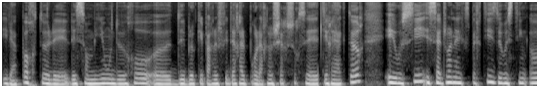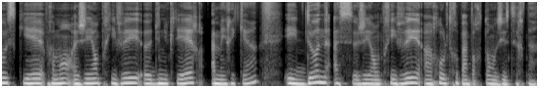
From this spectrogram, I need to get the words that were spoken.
il apporte les, les 100 millions d'euros euh, débloqués par le fédéral pour la recherche sur ces petits réacteurs. Et aussi, il s'adjoint à l'expertise de Westinghouse, qui est vraiment un géant privé du nucléaire américain. Et il donne à ce géant privé un rôle trop important aux yeux de certains.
